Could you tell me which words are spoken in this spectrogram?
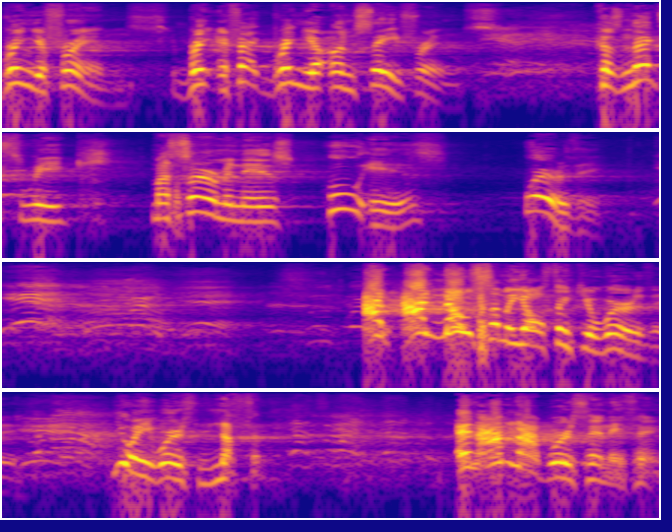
bring your friends. Bring, in fact, bring your unsaved friends. Because next week, my sermon is Who is worthy? I, I know some of y'all think you're worthy. You ain't worth nothing. And I'm not worth anything.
